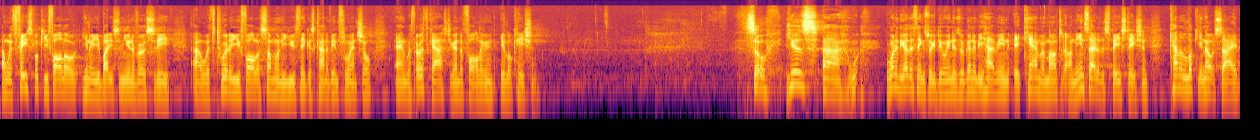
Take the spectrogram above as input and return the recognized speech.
and with Facebook, you follow you know, your buddies from university. Uh, with Twitter, you follow someone who you think is kind of influential. And with UrtheCast, you end up following a location. So here's uh, one of the other things we're doing is we're going to be having a camera mounted on the inside of the space station, kind of looking outside,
